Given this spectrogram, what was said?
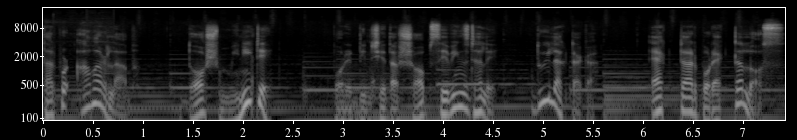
তারপর আবার লাভ। দশ মিনিটে। পরের দিন সে তার সব সেভিংস ঢালে, দুই লাখ টাকা। একটার পর একটা লস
